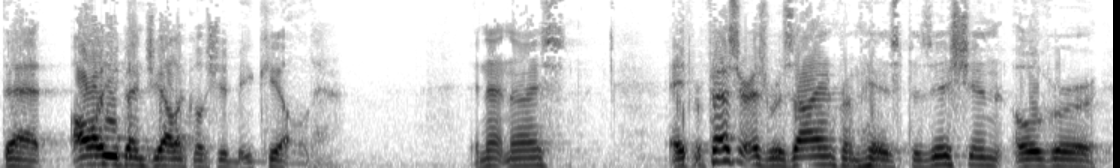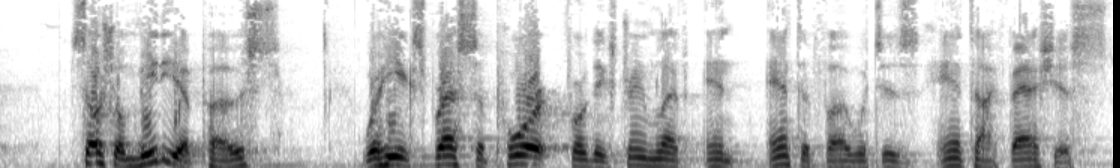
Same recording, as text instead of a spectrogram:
that all evangelicals should be killed. Isn't that nice? A professor has resigned from his position over social media posts where he expressed support for the extreme left and Antifa, which is anti-fascist.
